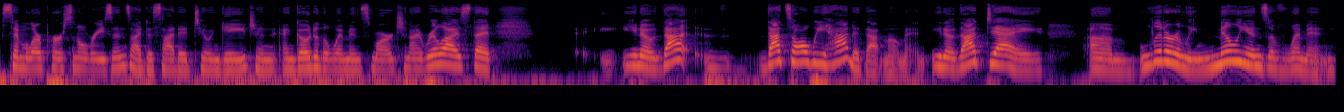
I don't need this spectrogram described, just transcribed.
similar personal reasons, I decided to engage and, and go to the Women's March. And I realized that, you know, that that's all we had at that moment. You know, that day, um, literally millions of women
